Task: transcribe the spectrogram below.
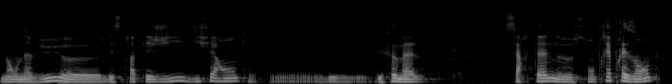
Mais on a vu euh, des stratégies différentes euh, des femelles. Certaines sont très présentes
